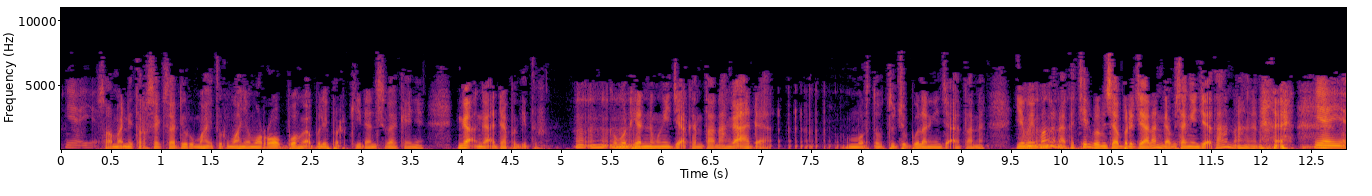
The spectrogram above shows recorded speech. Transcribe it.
Iya, iya. Sama ini terseksa di rumah itu rumahnya mau roboh nggak boleh pergi dan sebagainya. Enggak enggak ada begitu. Kemudian menginjakkan tanah nggak ada. Umur tu- tujuh bulan nginjak tanah. Ya memang anak kecil belum bisa berjalan nggak bisa nginjak tanah. Iya, iya.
